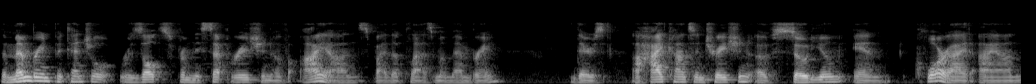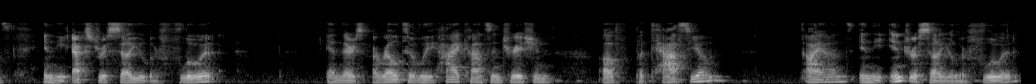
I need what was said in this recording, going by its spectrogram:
The membrane potential results from the separation of ions by the plasma membrane. There's a high concentration of sodium and chloride ions in the extracellular fluid, and there's a relatively high concentration of potassium ions in the intracellular fluid.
